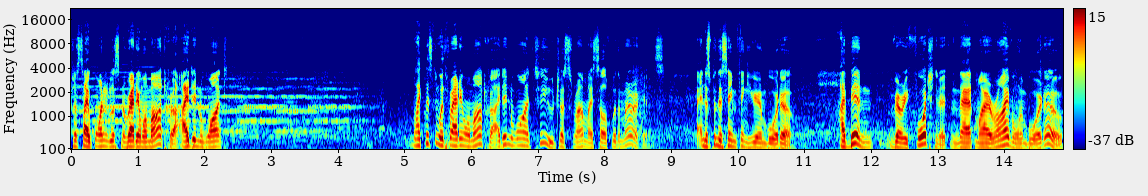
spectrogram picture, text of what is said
just like wanting to listen to Radio Montmartre, I didn't want like listening with Radio Montmartre, I didn't want to just surround myself with Americans. And it's been the same thing here in Bordeaux. I've been very fortunate in that my arrival in Bordeaux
